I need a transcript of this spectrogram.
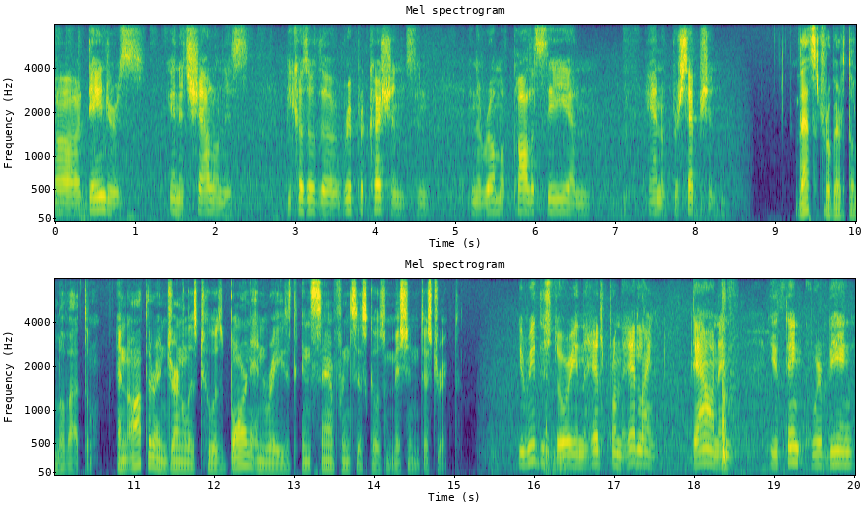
uh, dangerous in its shallowness because of the repercussions in, in the realm of policy and, and of perception. That's Roberto Lovato, an author and journalist who was born and raised in San Francisco's Mission District. You read the story in the head from the headline down, and you think we're being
